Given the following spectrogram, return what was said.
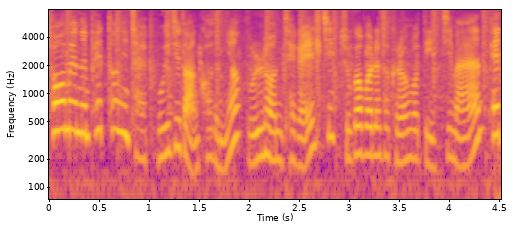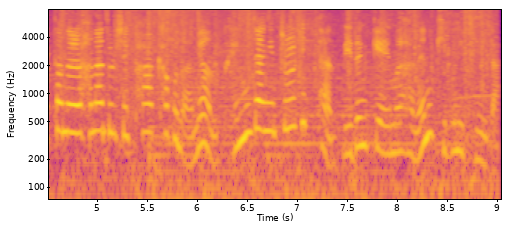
처음에는 패턴이 잘 보이지도 않거든요. 물론 제가 일찍 죽어버려서 그런 것도 있지만 패턴을 하나둘씩 파악하고 나면 굉장히 쫄깃한 리듬 게임을 하는 기분이 듭니다.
